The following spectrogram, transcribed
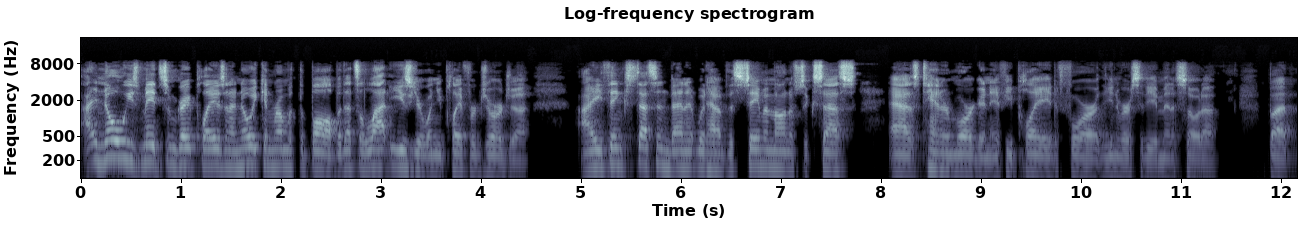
I know he's made some great plays and I know he can run with the ball, but that's a lot easier when you play for Georgia. I think Stetson Bennett would have the same amount of success as Tanner Morgan if he played for the University of Minnesota. But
